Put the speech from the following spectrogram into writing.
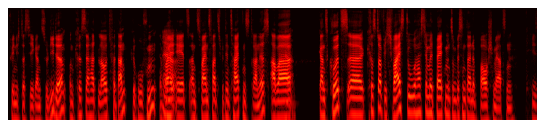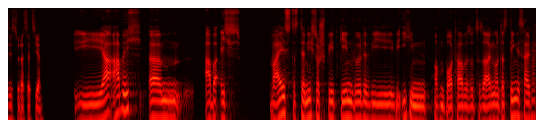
finde ich das hier ganz solide. Und Christian hat laut verdammt gerufen, weil Ja. er jetzt an 22 mit den Titans dran ist. Aber Ja. ganz kurz, äh, Christoph, ich weiß, du hast ja mit Bateman so ein bisschen deine Bauchschmerzen. Wie siehst du das jetzt hier? Ja, habe ich. Ähm, aber ich weiß, dass der nicht so spät gehen würde, wie, wie ich ihn auf dem Board habe, sozusagen. Und das Ding ist halt, Mhm.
